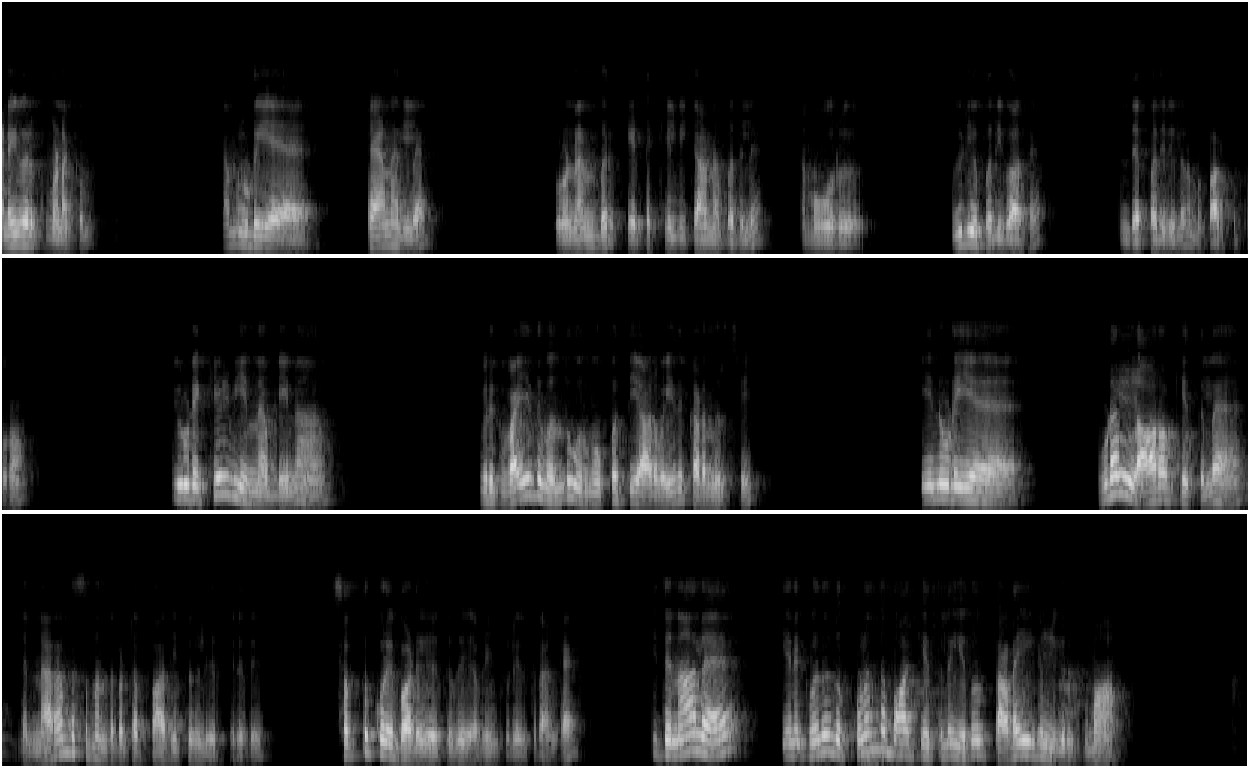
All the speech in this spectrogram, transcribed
அனைவருக்கும் வணக்கம். நம்மளுடைய சேனலில் ஒரு நண்பர் கேட்ட கேள்விக்கான பதிலை நம்ம ஒரு வீடியோ பதிவாக இந்த பதிவில் நம்ம பார்க்க போகிறோம் இவருடைய கேள்வி என்ன அப்படின்னா இவருக்கு வயது வந்து ஒரு முப்பத்தி ஆறு வயது கடந்துருச்சு. என்னுடைய உடல் ஆரோக்கியத்தில் இந்த நரம்பு சம்பந்தப்பட்ட பாதிப்புகள் இருக்கிறது சத்து குறைபாடு இருக்குது அப்படின்னு சொல்லியிருக்கிறாங்க. இதனால் எனக்கு வந்து இந்த குழந்தை பாக்கியத்தில் எதுவும் தடைகள் இருக்குமா?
